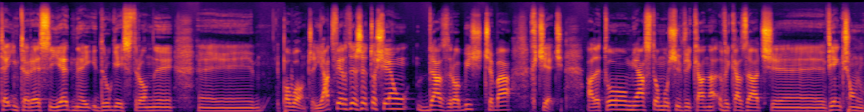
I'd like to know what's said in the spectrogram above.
te interesy jednej i drugiej strony połączyć. Ja twierdzę, że to się da zrobić, trzeba chcieć, ale tu miasto musi wykazać e, większą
